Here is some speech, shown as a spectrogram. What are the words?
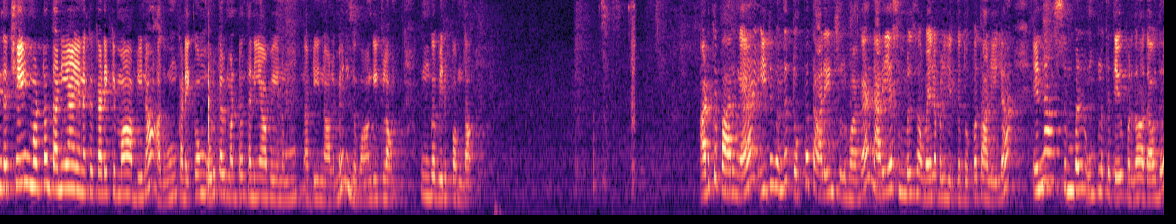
இந்த செயின் மட்டும் தனியாக எனக்கு கிடைக்குமா அப்படின்னா அதுவும் கிடைக்கும். உருக்கல் மட்டும் தனியாக வேணும் அப்படின்னாலுமே நீங்கள் வாங்கிக்கலாம். உங்கள் விருப்பம் தான் அடுத்து பாருங்கள் இது வந்து தொப்பத்தாலின்னு சொல்லுவாங்க. நிறைய சிம்பிள்ஸ் அவைலபிள் இருக்குது தொப்பத்தாலியில் என்ன சிம்பிள் உங்களுக்கு தேவைப்படுதோ அதாவது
